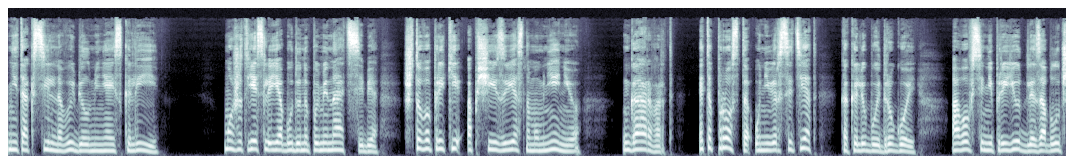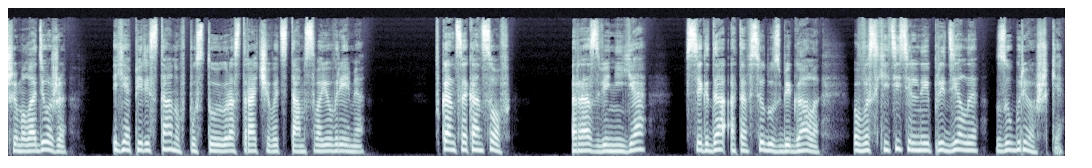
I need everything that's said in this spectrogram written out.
не так сильно выбил меня из колеи. Может, если я буду напоминать себе, что, вопреки общеизвестному мнению, Гарвард — это просто университет, как и любой другой, а вовсе не приют для заблудшей молодежи, я перестану впустую растрачивать там свое время. В конце концов, Разве не я всегда отовсюду сбегала в восхитительные пределы зубрёжки?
